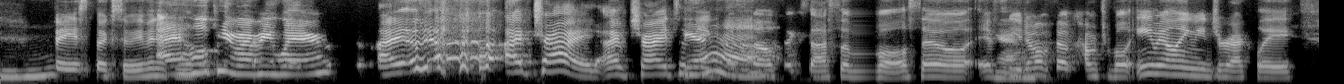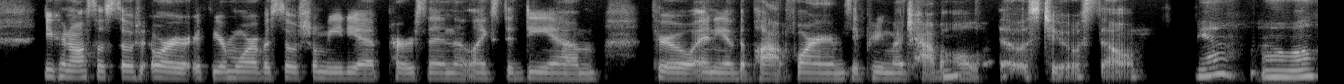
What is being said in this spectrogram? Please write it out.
mm-hmm. Facebook. So even if I you hope you're everywhere. I I've tried. I've tried to yeah. make myself accessible. So if yeah. you don't feel comfortable emailing me directly, you can also social or if you're more of a social media person that likes to DM through any of the platforms, they pretty much have mm-hmm. all of those too. So Yeah. Oh, well,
